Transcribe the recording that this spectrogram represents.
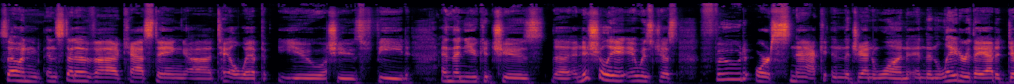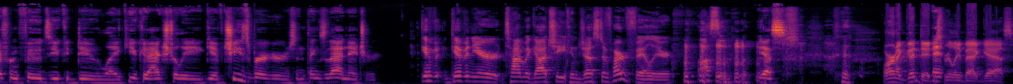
So in, instead of uh, casting uh, Tail Whip, you choose Feed, and then you could choose the. Initially, it was just food or snack in the Gen One, and then later they added different foods you could do. Like you could actually give cheeseburgers and things of that nature. Given given your Tamagotchi congestive heart failure, awesome. Yes. Or on a good day, just really bad gas.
